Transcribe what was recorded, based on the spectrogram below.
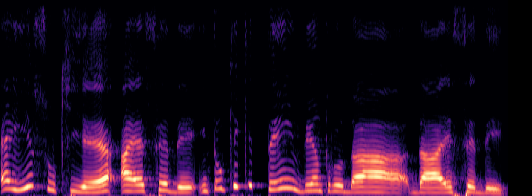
é isso que é a ECD. Então, o que, que tem dentro da, da ECD?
